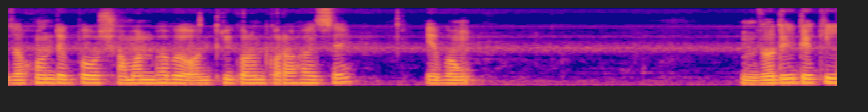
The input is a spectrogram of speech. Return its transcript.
যখন দেখব সমানভাবে অন্তরীকরণ করা হয়েছে এবং যদি দেখি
